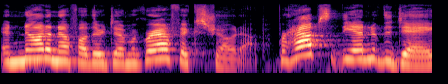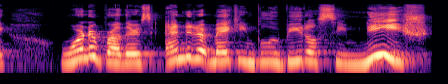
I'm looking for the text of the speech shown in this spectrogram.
and not enough other demographics showed up. Perhaps at the end of the day, Warner Brothers ended up making Blue Beetle seem niche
